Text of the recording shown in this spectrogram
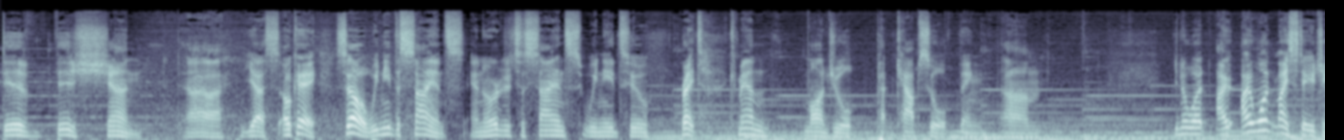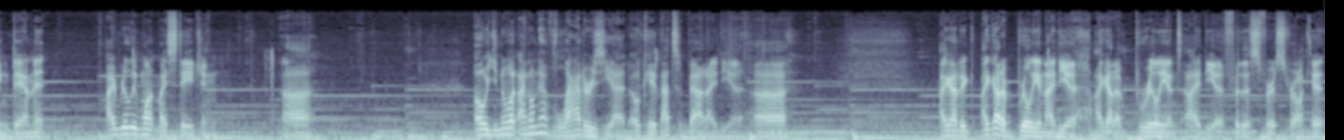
Division. Uh, yes, okay, so we need the science. In order to science, we need to... Right, command module capsule thing. Um, you know what? I, I want my staging, damn it. I really want my staging. Uh, oh, you know what? I don't have ladders yet. Okay, that's a bad idea. Uh, I got a, I got a brilliant idea. I got a brilliant idea for this first rocket.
